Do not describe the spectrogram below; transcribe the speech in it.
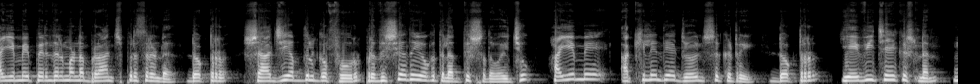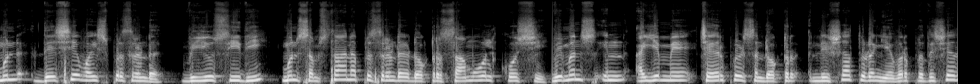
I M A Perinthalmanna branch president doctor Shaji Abdul Gafoor പ്രതിഷേധ യോഗത്തിൽ അധ്യക്ഷത വഹിച്ചു. ഐ എം എ അഖിലേന്ത്യാ joint secretary doctor A V Jayakrishnan മുൻ ദേശീയ vice president V U Seethi മുൻ സംസ്ഥാന president doctor Samuel Koshy women's in I M A chairperson doctor Nisha തുടങ്ങിയവർ പ്രതിഷേധ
